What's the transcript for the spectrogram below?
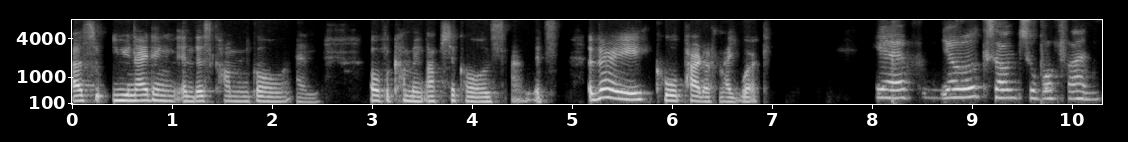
us uniting in this common goal and overcoming obstacles. Um, it's a very cool part of my work. Yeah, your work sounds super fun.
